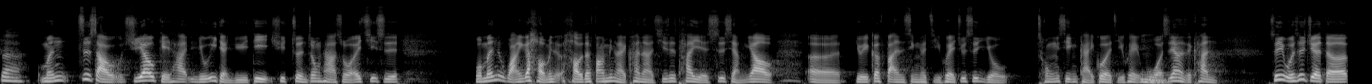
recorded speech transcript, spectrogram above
对啊，我们至少需要给他留一点余地，去尊重他，说，哎，其实我们往一个好面好的方面来看呢、其实他也是想要呃有一个翻新的机会，就是有重新改过的机会。嗯我是这样子看，所以我是觉得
